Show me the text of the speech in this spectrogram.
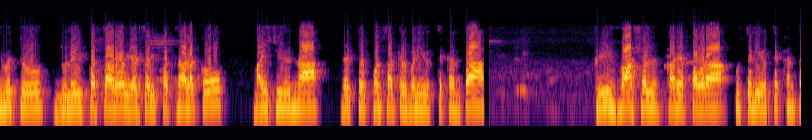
ಇವತ್ತು ಜುಲೈ ಇಪ್ಪತ್ತಾರು, ಎರಡ್ ಸಾವಿರದ ಇಪ್ಪತ್ನಾಲ್ಕು ಮೈಸೂರಿನ ರೆಟ್ರಪಲ್ ಸರ್ಕಲ್ ಬಳಿ ಇರತಕ್ಕಂತ ಫೀಲ್ಡ್ ಮಾರ್ಷಲ್ ಕಾರ್ಯಪ್ಪ ಅವರ ಪುತ್ಥಳಿ ಇರತಕ್ಕಂತ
